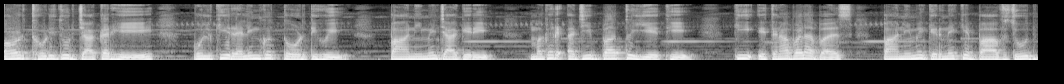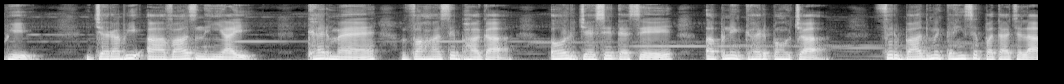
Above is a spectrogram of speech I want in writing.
और थोड़ी दूर जाकर ही पुल की रेलिंग को तोड़ती हुई पानी में जा गिरी। मगर अजीब बात तो ये थी कि इतना बड़ा बस पानी में गिरने के बावजूद भी जरा भी आवाज़ नहीं आई। खैर मैं वहाँ से भागा और जैसे तैसे अपने घर पहुँचा। फिर बाद में कहीं से पता चला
